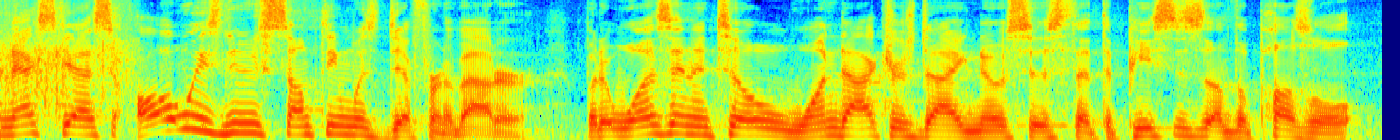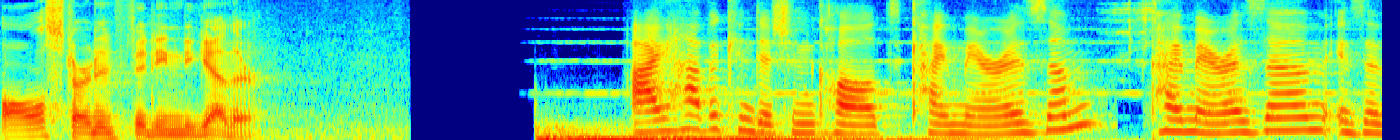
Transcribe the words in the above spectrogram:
next guest always knew something was different about her, but it wasn't until one doctor's diagnosis that the pieces of the puzzle all started fitting together. I have a condition called chimerism. Chimerism is a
